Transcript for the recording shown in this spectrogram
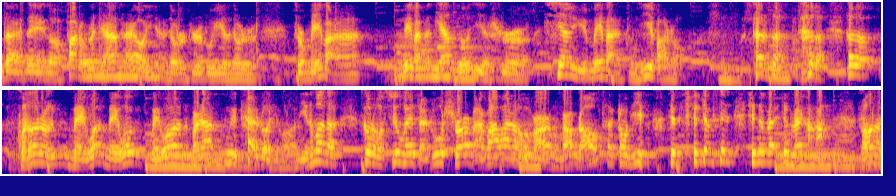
在那个发售之前，还有一点就是值得注意的，就是就是美版美版 NDS 游戏是先于美版主机发售。嗯他的他的他的可能是美国美国美国玩家估计太热情了，你他妈的各种巡回展出十二百呱呱让我玩我玩不着，太着急，先先先先先先买先买卡，然后呢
